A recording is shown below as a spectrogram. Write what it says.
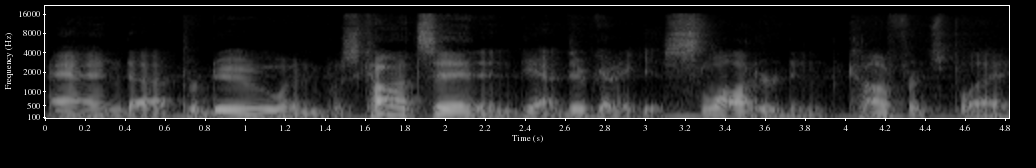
and uh, Purdue and Wisconsin. And yeah, they're going to get slaughtered in conference play.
